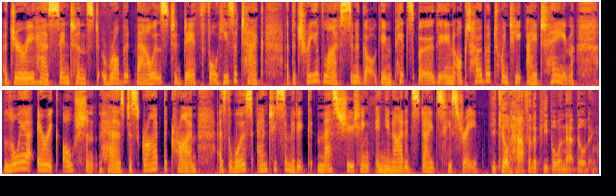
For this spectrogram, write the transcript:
A jury has sentenced Robert Bowers to death for his attack at the Tree of Life Synagogue in Pittsburgh in October 2018. Lawyer Eric Olshan has described the crime as the worst anti Semitic mass mass shooting in United States history. He killed half of the people in that building.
